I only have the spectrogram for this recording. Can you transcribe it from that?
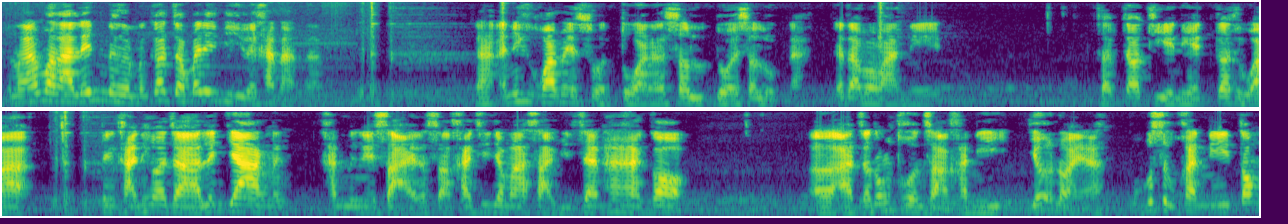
ดังนั้นเวลาเล่นเนินมันก็จะไม่ได้ดีเลยขนาดนั้นนะอันนี้คือความเป็นส่วนตัวนะโดยสรุปนะก็จะประมาณนี้ สำหรับเจ้า TNH ก็ถือว่าเป็นคันที่ว่าจะเล่นยากนะคันหนึ่งในสายแล้วสำหรับใครที่จะมาสาย VZ55 ก็เอ่ออาจจะต้องทนสาคันนี้เยอะหน่อยนะ ผมรู้สึกคันนี้ต้อง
